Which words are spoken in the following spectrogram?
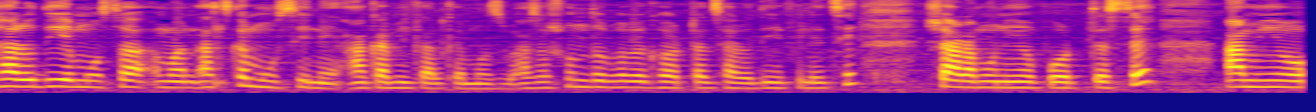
ঝাড়ু দিয়ে মোছা মানে আজকে মুছি নেই আগামীকালকে মুছবো। আচ্ছা সুন্দরভাবে ঘরটা ঝাড়ু দিয়ে ফেলেছি সারামণিও পড়তেছে। আমিও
